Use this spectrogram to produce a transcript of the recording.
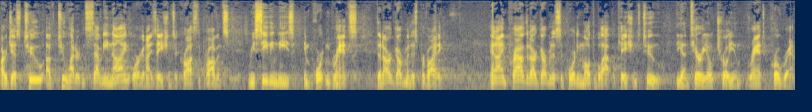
are just two of 279 organizations across the province receiving these important grants that our government is providing. And I am proud that our government is supporting multiple applications to the Ontario Trillium Grant Program.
